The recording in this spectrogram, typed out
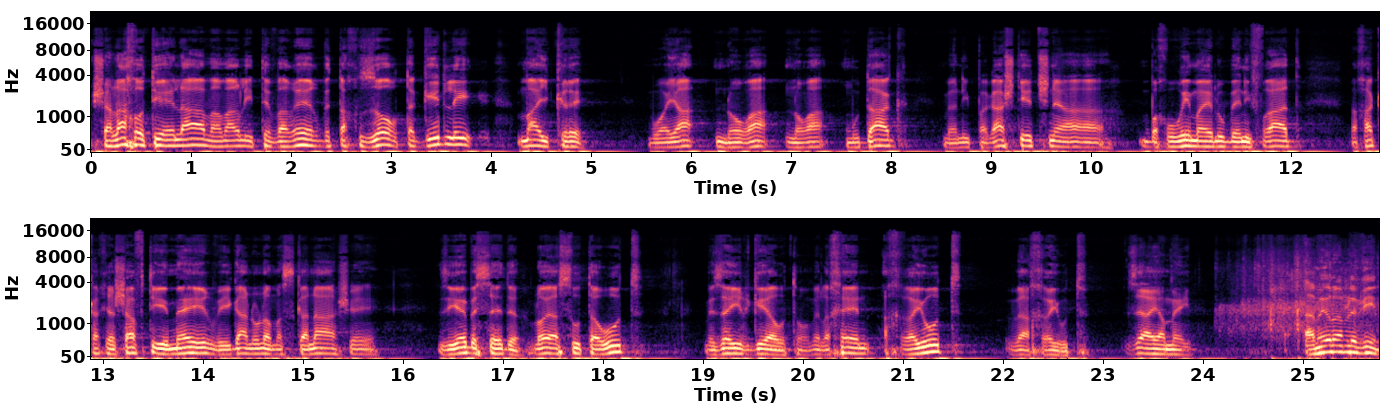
ושלח אותי אליו, ואמר לי, תברר ותחזור, תגיד לי מה יקרה. והוא היה נורא נורא מודאג, ואני פגשתי את שני הבחורים האלו בנפרד, ואחר כך ישבתי עם מאיר והגענו למסקנה שזה יהיה בסדר, לא יעשו טעות, וזה הרגיע אותו. ולכן, אחריות ואחריות. זה היה מאיר. אמירם לוין.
